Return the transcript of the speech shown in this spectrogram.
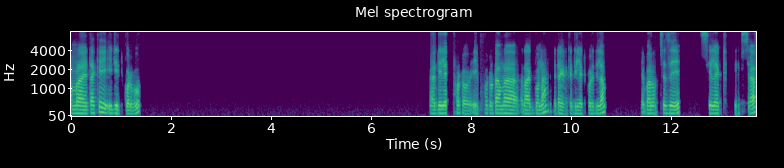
আমরা এটাকে এডিট করব। ডিলেট ফটো এই ফটোটা আমরা রাখব না, এটাকে ডিলিট করে দিলাম। এবার হচ্ছে যে সিলেক্ট পিকচার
